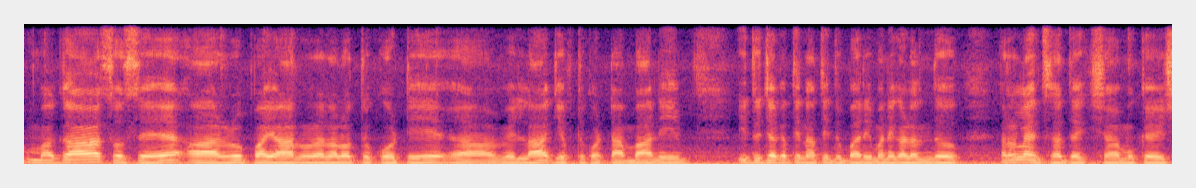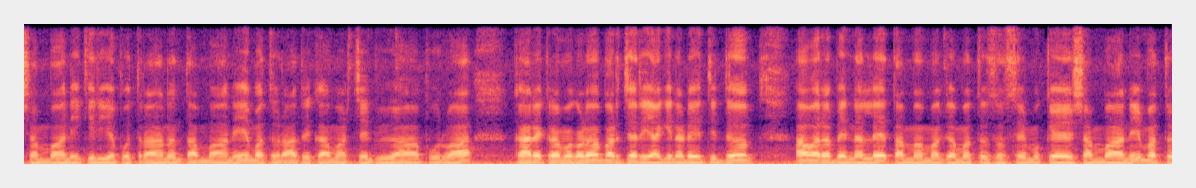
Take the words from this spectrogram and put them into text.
ಮಗ, ಸೊಸೆ, ಆರು ರೂಪಾಯಿ ಆರುನೂರ ನಲವತ್ತು ಕೋಟಿ ಅವೆಲ್ಲ ಗಿಫ್ಟ್ ಕೊಟ್ಟ ಅಂಬಾನಿ. ಇದು ಜಗತ್ತಿನ ಅತಿ ದುಬಾರಿ ಮನೆಗಳೊಂದು. ರಿಲಯನ್ಸ್ ಅಧ್ಯಕ್ಷ ಮುಖೇಶ್ ಅಂಬಾನಿ, ಕಿರಿಯ ಪುತ್ರ ಅನಂತ್ ಅಂಬಾನಿ ಮತ್ತು ರಾಧಿಕಾ ಮರ್ಚೆಂಟ್ ವಿವಾಹ ಪೂರ್ವ ಕಾರ್ಯಕ್ರಮಗಳು ಭರ್ಜರಿಯಾಗಿ ನಡೆಯುತ್ತಿದ್ದು, ಅವರ ಬೆನ್ನಲ್ಲೇ ತಮ್ಮ ಮಗ ಮತ್ತು ಸೊಸೆ ಮುಖೇಶ್ ಅಂಬಾನಿ ಮತ್ತು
